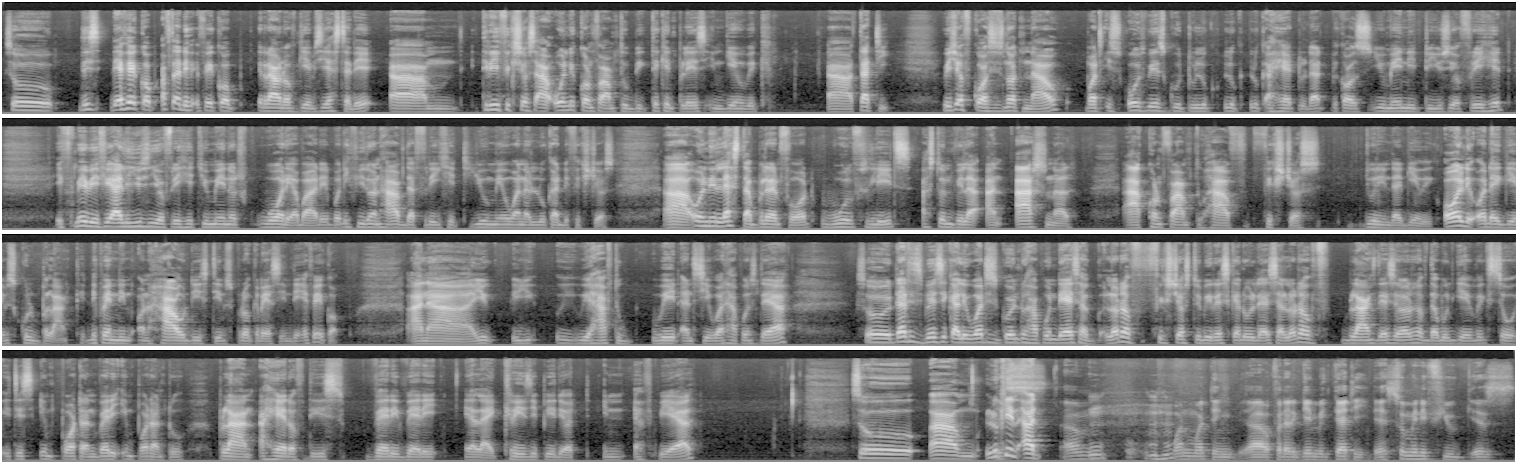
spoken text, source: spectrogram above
So this the FA Cup after the FA Cup round of games yesterday, um, three fixtures are only confirmed to be taking place in game week uh, 30, which of course is not now, but it's always good to look look look ahead to that because you may need to use your free hit. If maybe if you are using your free hit, you may not worry about it. But if you don't have that free hit, you may want to look at the fixtures. Uh, only Leicester, Brentford, Wolves, Leeds, Aston Villa, and Arsenal are confirmed to have fixtures during that game week. All the other games could blank depending on how these teams progress in the FA Cup. And uh, you, you we have to wait and see what happens there. So that is basically what is going to happen. There's a lot of fixtures to be rescheduled. There's a lot of blanks. There's a lot of double game weeks. So it is important, very important to plan ahead of this very, very uh, like crazy period in FPL. So um, looking It's, at um, one more thing uh, for the game week 30 there's so many few is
